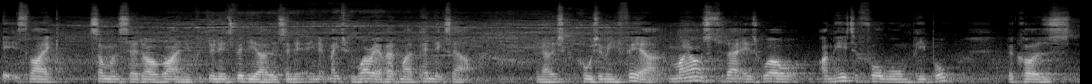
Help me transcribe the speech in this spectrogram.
it's like someone said, oh Ryan, you're doing these videos and it, and it makes me worry, I've had my appendix out. You know, it's causing me fear. My answer to that is, well, I'm here to forewarn people because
